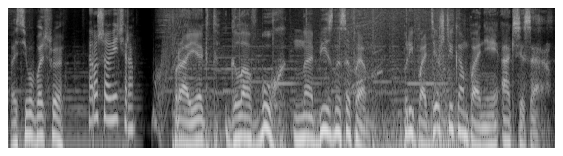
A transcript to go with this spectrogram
Спасибо большое. Хорошего вечера. Проект «Главбух» на бизнес ФМ при поддержке компании «Аксиса».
